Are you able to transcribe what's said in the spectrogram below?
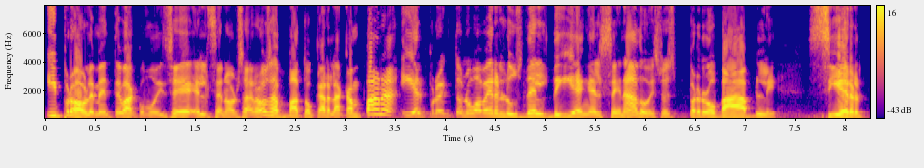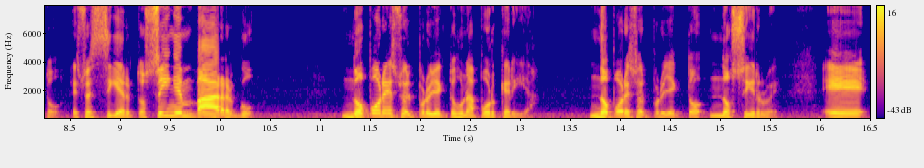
y probablemente va, como dice el senador Zaragoza, va a tocar la campana y el proyecto no va a ver luz del día en el Senado. Eso es probable, cierto, eso es cierto. Sin embargo, no por eso el proyecto es una porquería. No por eso el proyecto no sirve. Eh,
